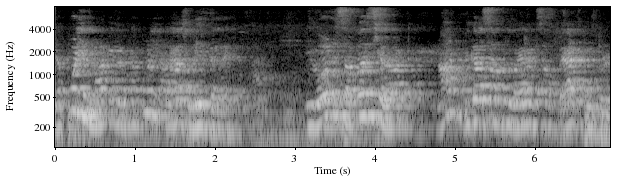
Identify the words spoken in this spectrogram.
நெப்போலியன் மார்க்கெட் நெப்போலியன் அழகாக சொல்லியிருக்காரு. The world suffers a lot not because of the violence of bad people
